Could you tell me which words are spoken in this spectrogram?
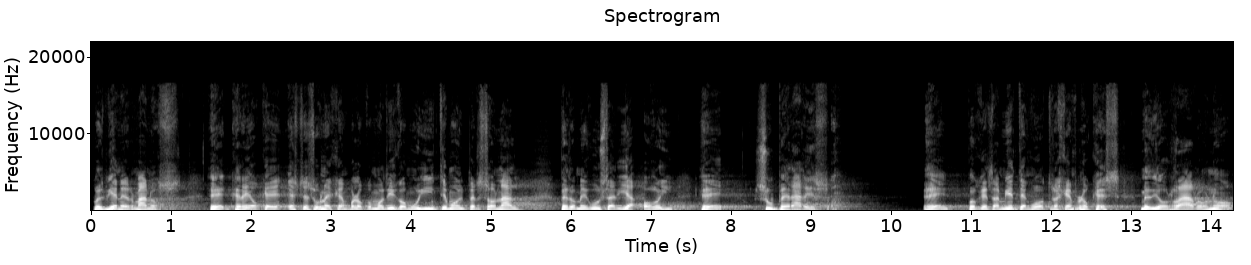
Pues bien, hermanos, eh, creo que este es un ejemplo, como digo, muy íntimo y personal, pero me gustaría hoy eh, superar eso. ¿eh? Porque también tengo otro ejemplo que es medio raro, ¿no?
